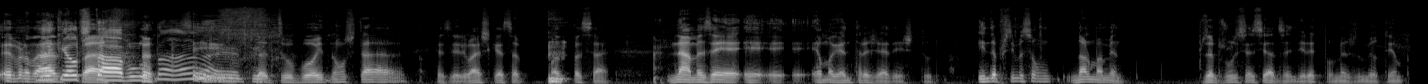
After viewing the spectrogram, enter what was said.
É verdade. Naquele pá. estábulo. Não, Sim, é, portanto, o boi não está. Quer dizer, eu acho que essa pode passar. Não, mas é, é, é, é uma grande tragédia isto tudo. Ainda por cima são, normalmente, por exemplo, os licenciados em Direito, pelo menos no meu tempo,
